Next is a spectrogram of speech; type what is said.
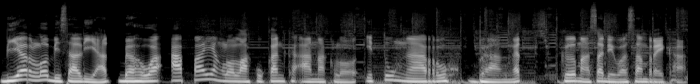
Biar lo bisa lihat bahwa apa yang lo lakukan ke anak lo itu ngaruh banget ke masa dewasa mereka.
